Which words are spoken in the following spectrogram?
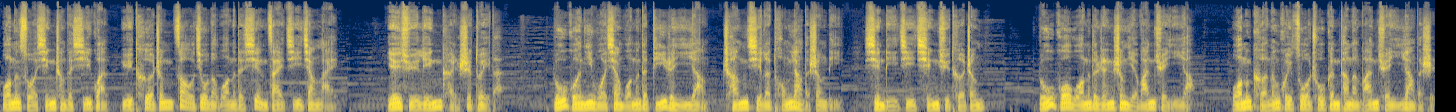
我们所形成的习惯与特征造就了我们的现在及将来。也许林肯是对的。如果你我像我们的敌人一样承袭了同样的生理、心理及情绪特征，如果我们的人生也完全一样。我们可能会做出跟他们完全一样的事，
